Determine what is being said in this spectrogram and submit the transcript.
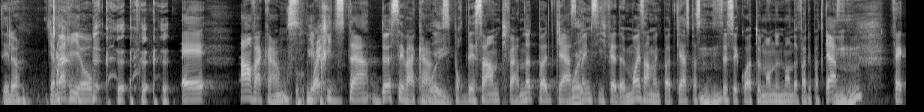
t'es là, que Mario est en vacances. Il a pris du temps de ses vacances Oui. pour descendre puis faire notre podcast, même s'il fait de moins en moins de podcasts parce que tu sais c'est quoi, tout le monde nous demande de faire des podcasts. Fait que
